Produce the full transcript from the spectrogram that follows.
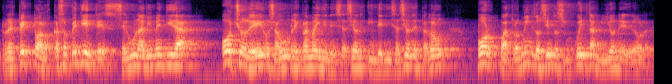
respecto a los casos pendientes, según la misma entidad, 8 de ellos aún reclaman indemnización, indemnizaciones perdón, por 4.250 millones de dólares.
